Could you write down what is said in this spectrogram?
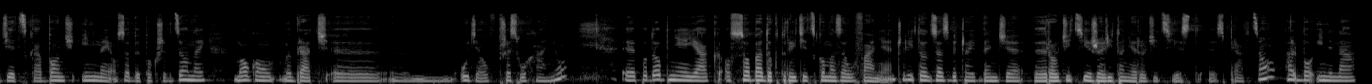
dziecka bądź innej osoby pokrzywdzonej mogą brać udział w przesłuchaniu, podobnie jak osoba, do której dziecko ma zaufanie, czyli to zazwyczaj będzie rodzic, jeżeli to nie rodzic jest sprawcą, albo inna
